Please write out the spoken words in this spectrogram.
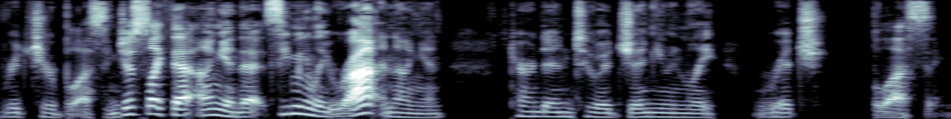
richer blessing. Just like that onion, that seemingly rotten onion, turned into a genuinely rich blessing.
